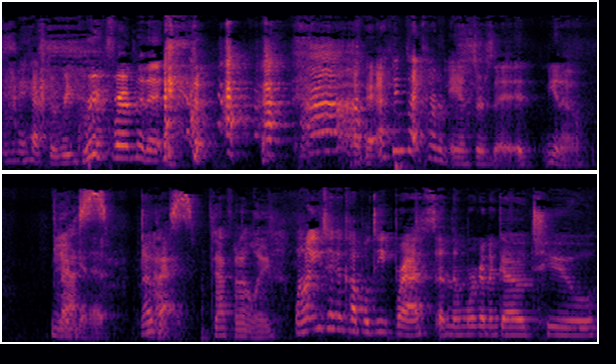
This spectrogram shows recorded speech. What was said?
We may have to regroup for a minute. okay, I think that kind of answers it. it you know, I get it. Okay. definitely. Why don't you take a couple deep breaths and then we're going to go to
